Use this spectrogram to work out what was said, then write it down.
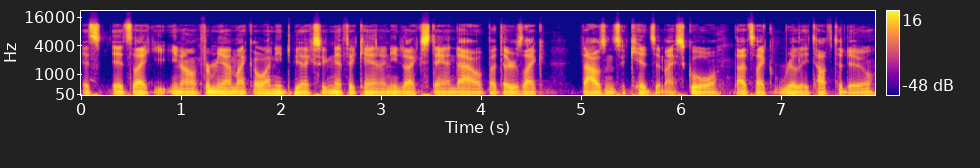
It's it's like you know for me i'm like oh i need to be like significant. I need to like stand out. But there's like thousands of kids at my school. That's like really tough to do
